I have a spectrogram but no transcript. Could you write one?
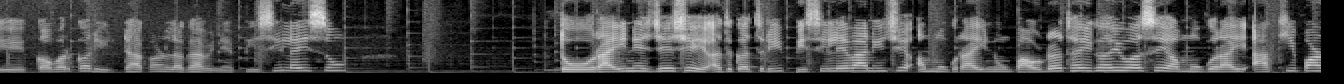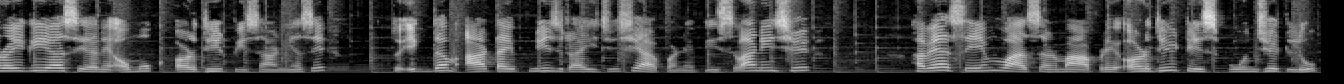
એ કવર કરી ઢાંકણ લગાવીને પીસી લઈશું. તો રાઈને જે છે અધકચરી પીસી લેવાની છે. અમુક રાઈનું પાવડર થઈ ગયું હશે, અમુક રાઈ આખી પણ રહી ગઈ હશે અને અમુક અડધી પીસાણી હશે. તો એકદમ આ ટાઈપની જ રાઈ જે છે આપણને પીસવાની છે. હવે આ સેમ વાસણમાં આપણે અડધી ટીસ્પૂન જેટલું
